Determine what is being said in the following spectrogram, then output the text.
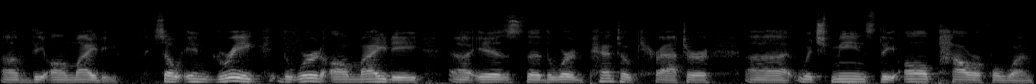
of the Almighty. So in Greek, the word Almighty uh, is the, the word Pantocrator, uh, which means the all powerful one.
